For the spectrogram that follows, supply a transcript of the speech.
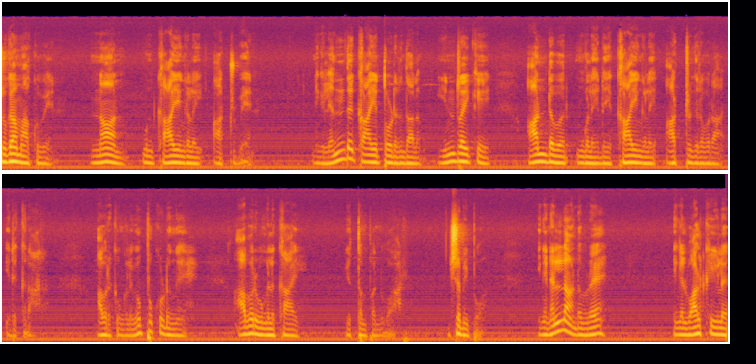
சுகமாக்குவேன். நான் உன் காயங்களை ஆற்றுவேன். நீங்கள் எந்த காயத்தோடு இருந்தாலும் இன்றைக்கே ஆண்டவர் உங்களுடைய காயங்களை ஆற்றுகிறவராக இருக்கிறார். அவருக்கு உங்களை ஒப்பு கொடுங்க அவர் உங்களுக்காய் யுத்தம் பண்ணுவார். ஜபிப்போம். இங்கே நல்ல ஆண்டவரே எங்கள் வாழ்க்கையில்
